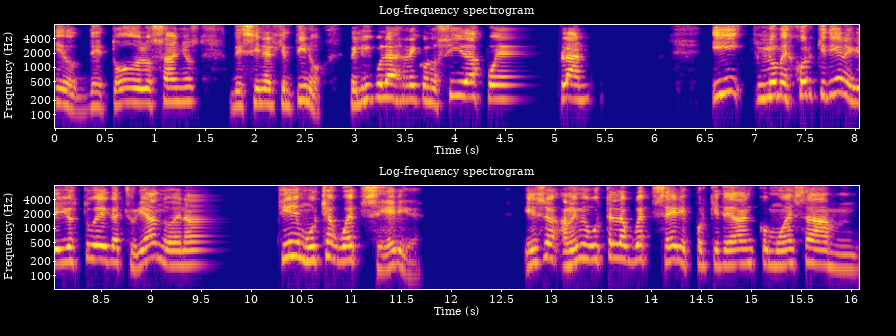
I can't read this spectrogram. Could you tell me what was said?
de todos los años de cine argentino. Películas reconocidas, pues, plan. Y lo mejor que tiene, que yo estuve cachureando, tiene muchas web series. Eso, a mí me gustan las web series porque te dan como esa, mm,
